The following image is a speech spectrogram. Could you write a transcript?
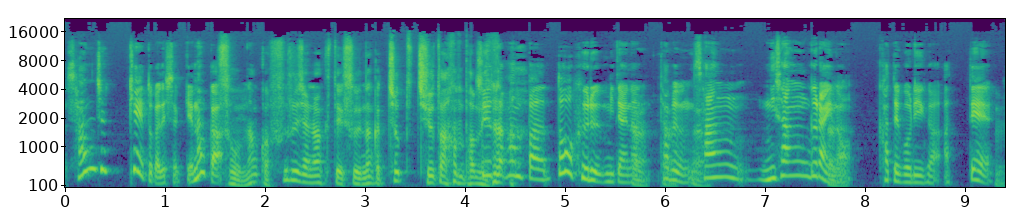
30K とかでしたっけなんか、そう、なんかフルじゃなくて、そういうなんかちょっと中途半端めな。中途半端とフルみたいな、うん多分うん3、2、3ぐらいのカテゴリーがあって、うん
